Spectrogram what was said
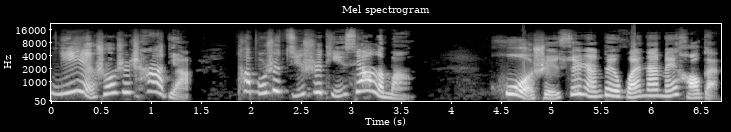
你也说是差点。他不是及时停下了吗？祸水虽然对淮南没好感，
